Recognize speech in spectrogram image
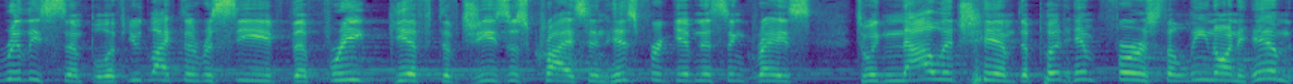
really simple. If you'd like to receive the free gift of Jesus Christ and His forgiveness and grace, to acknowledge Him, to put Him first, to lean on Him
